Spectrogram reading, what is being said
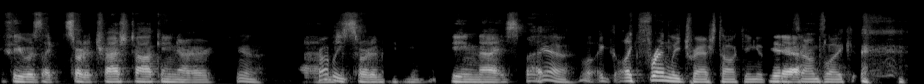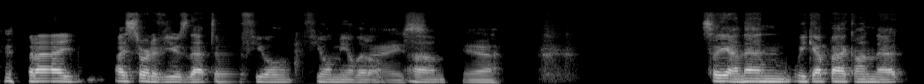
if he was like sort of trash talking or Yeah. um, Probably- sort of being, being nice but Yeah. Like like friendly trash talking, it Yeah. sounds like. but I I sort of use that to fuel fuel me a little. Nice. Um, yeah. so yeah, and then we got back on that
